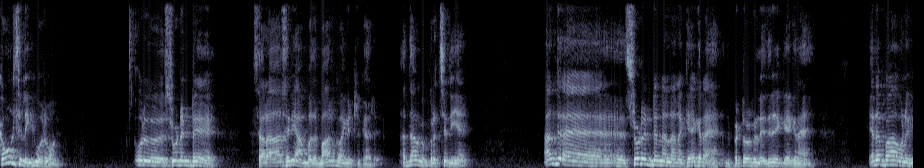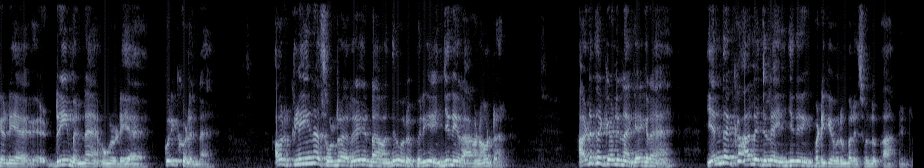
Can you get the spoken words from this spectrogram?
கவுன்சிலிங்க்கு வருவாங்க. ஒரு ஸ்டூடெண்ட்டு சராசரி ஐம்பது மார்க் வாங்கிட்டுருக்காரு அதுதான் அவங்க பிரச்சனையே. அந்த ஸ்டூடெண்ட்டு நான் கேட்குறேன் அந்த பெற்றோர்கள் எதிரே கேட்குறேன் என்னப்பா உனக்குடைய ட்ரீம் என்ன? உங்களுடைய குறிக்கோள் என்ன? அவர் க்ளீனாக சொல்கிறாரு நான் வந்து ஒரு பெரிய இன்ஜினியர் ஆகணுன்றார் அடுத்த கேள்வி நான் கேட்குறேன் எந்த காலேஜில் இன்ஜினியரிங் படிக்க விரும்புகிறேன் சொல்லுப்பா அப்படின்ற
